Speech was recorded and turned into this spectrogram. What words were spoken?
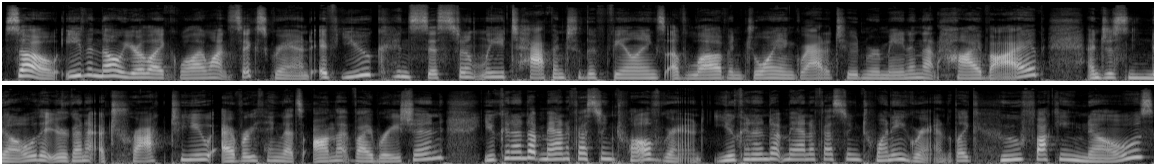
So, even though you're like, well, I want six grand, if you consistently tap into the feelings of love and joy and gratitude and remain in that high vibe and just know that you're going to attract to you everything that's on that vibration, you can end up manifesting 12 grand. You can end up manifesting 20 grand. Like, who fucking knows?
